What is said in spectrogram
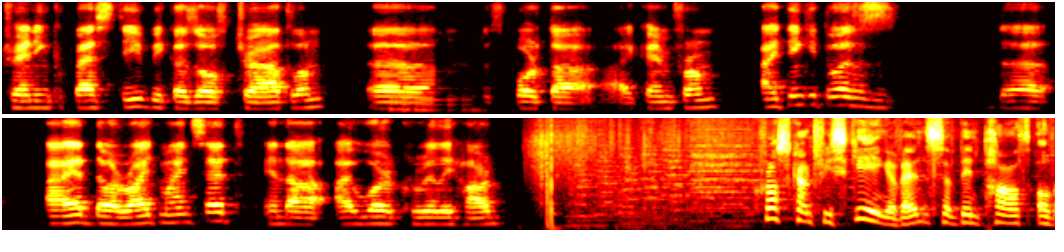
training capacity because of triathlon, uh, mm. the sport uh, I came from. I think it was the I had the right mindset and uh, I work really hard. Cross-country skiing events have been part of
